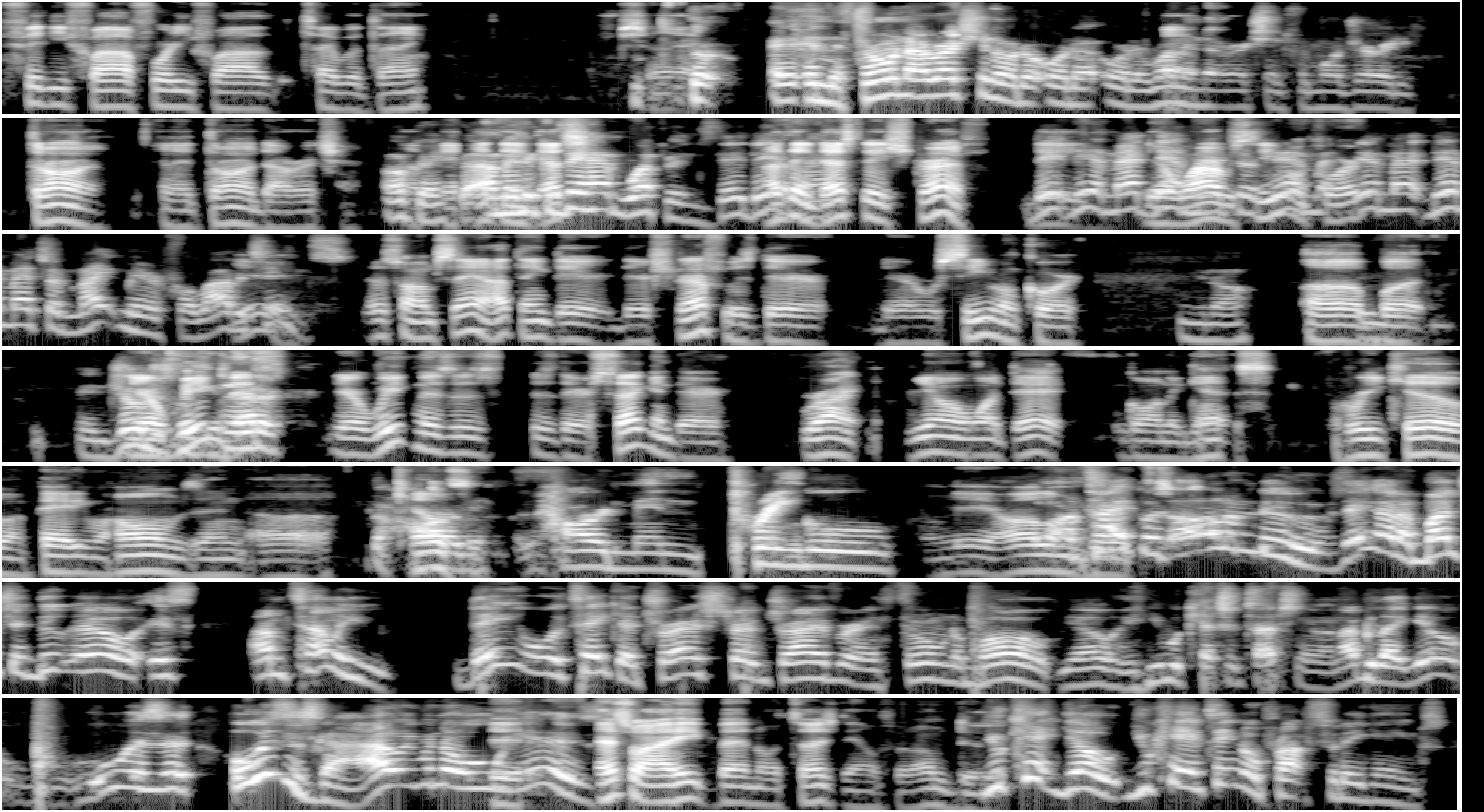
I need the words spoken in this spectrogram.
55, 45 type of thing. In the throwing direction or the or the or the running uh, direction for majority. Throwing in a throwing direction. Okay, I mean, because they have weapons. They, they I think that's their strength. They they match their wide receiver court. They're, they're matchup nightmare for a lot of yeah, teams. That's what I'm saying. I think their their strength is their their receiving corps. You know. Uh, but their weakness their weakness is is their secondary. Right. You don't want that going against Reek Hill and Patty Mahomes and uh Kelce. Hard, Hardman, Pringle. Yeah, all, all of them type of all them dudes. They got a bunch of dudes. Yo, it's I'm telling you, they will take a trash truck driver and throw him the ball, yo, and he will catch a touchdown. And I'd be like, yo, who is it? Who is this guy? I don't even know who yeah. he is. That's why I hate betting on touchdowns for them dudes. You can't, yo, you can't take no props for their games.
